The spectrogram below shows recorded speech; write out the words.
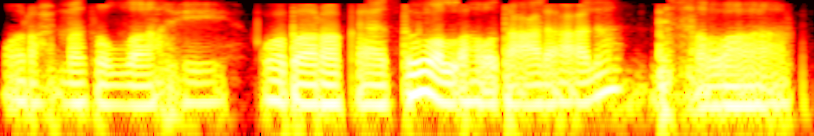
warahmatullahi wabarakatuh. Wallahu taala alam bisawab.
